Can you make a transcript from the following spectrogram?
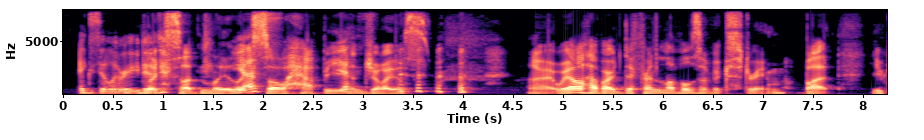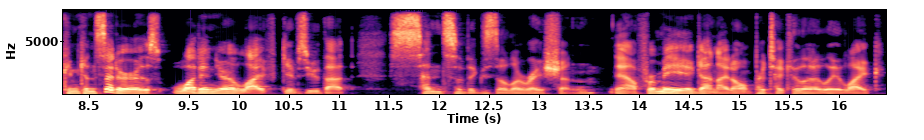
exhilarated。 like suddenly like Yes. so happy and joyous. all right, we all have our different levels of extreme, but you can consider is what in your life gives you that sense of exhilaration. Now, for me, again, I don't particularly like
